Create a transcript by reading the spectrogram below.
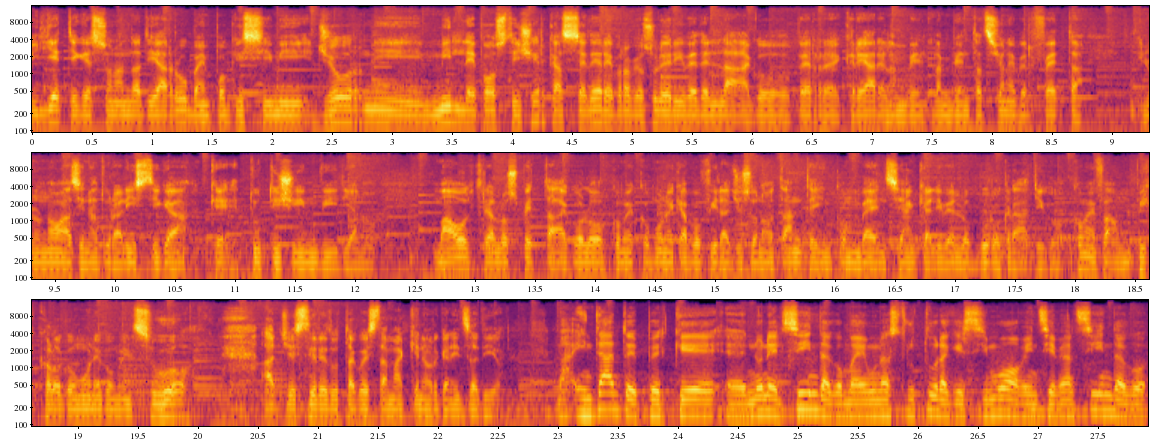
biglietti che sono andati a ruba in pochissimi giorni, mille posti circa a sedere proprio sulle rive del lago per creare l'ambientazione perfetta in un'oasi naturalistica che tutti ci invidiano ma oltre allo spettacolo come comune capofila ci sono tante incombenze anche a livello burocratico. Come fa un piccolo comune come il suo a gestire tutta questa macchina organizzativa? Ma intanto è perché eh, non è il sindaco ma è una struttura che si muove insieme al sindaco,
